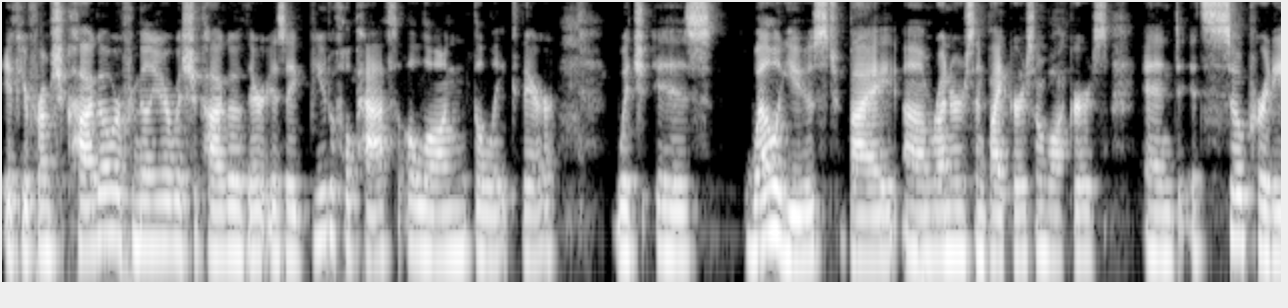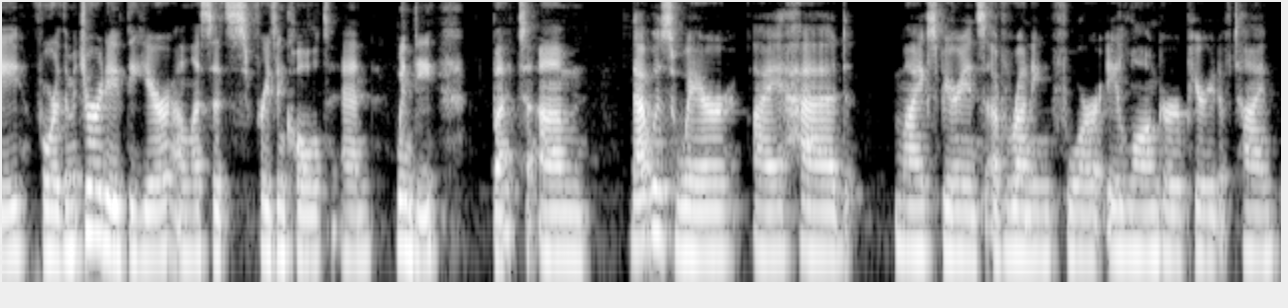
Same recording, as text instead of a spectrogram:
if you're from Chicago or familiar with Chicago, there is a beautiful path along the lake there, which is well used by um, runners and bikers and walkers. And it's so pretty for the majority of the year, unless it's freezing cold and windy. But um, that was where I had my experience of running for a longer period of time.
